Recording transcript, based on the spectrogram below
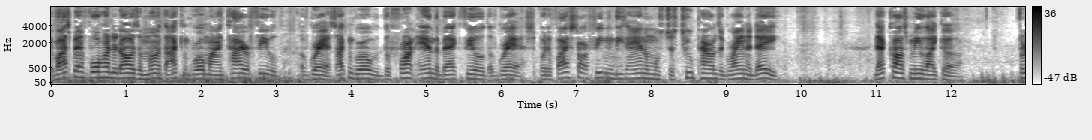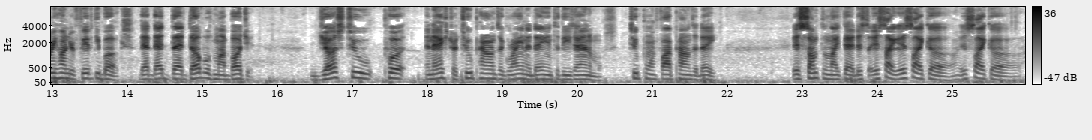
If i spend 400 dollars a month i can grow my entire field of grass. I can grow the front and the back field of grass. But if i start feeding these animals just two pounds of grain a day that costs me like uh 350 bucks. That that that doubles my budget just to put an extra two pounds of grain a day into these animals. 2.5 pounds a day it's something like that. It's it's like it's like a it's like a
